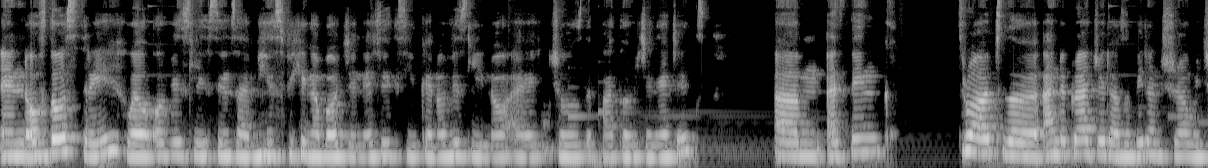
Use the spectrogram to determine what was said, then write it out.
And of those three, well, obviously, since I'm here speaking about genetics, you can obviously know I chose the path of genetics. Um, I think throughout the undergraduate, I was a bit unsure which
